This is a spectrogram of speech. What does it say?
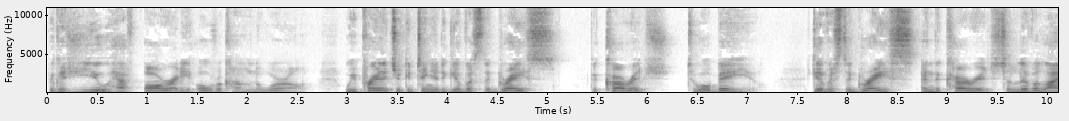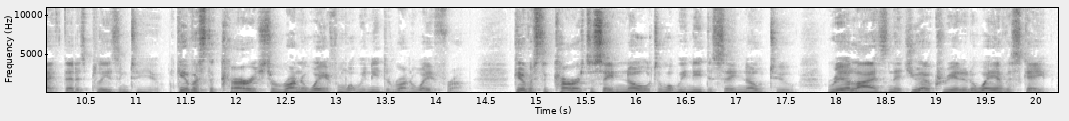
because you have already overcome the world. We pray that you continue to give us the grace, the courage to obey you. Give us the grace and the courage to live a life that is pleasing to you. Give us the courage to run away from what we need to run away from. Give us the courage to say no to what we need to say no to, realizing that you have created a way of escape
